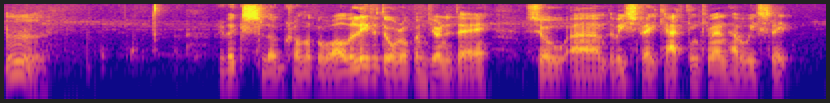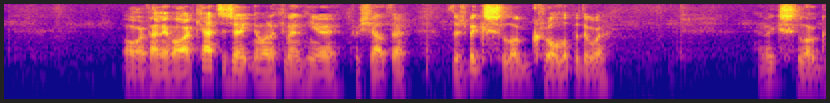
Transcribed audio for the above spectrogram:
Mmm a big slug crawling up the wall. We'll leave the door open during the day so um, the wee stray cat can come in and have a wee sleep. Or if any of our cats is out and they want to come in here for shelter, there's a big slug crawling up the door. A big slug.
